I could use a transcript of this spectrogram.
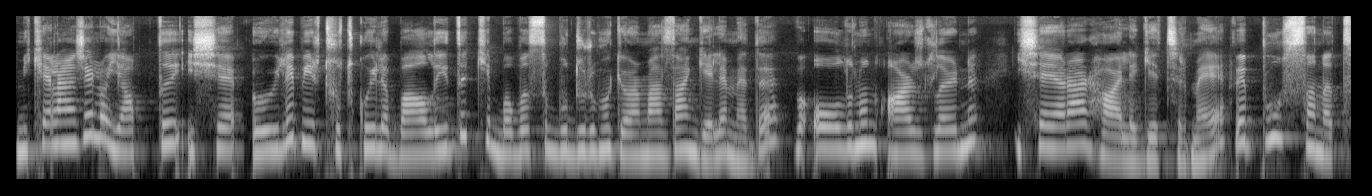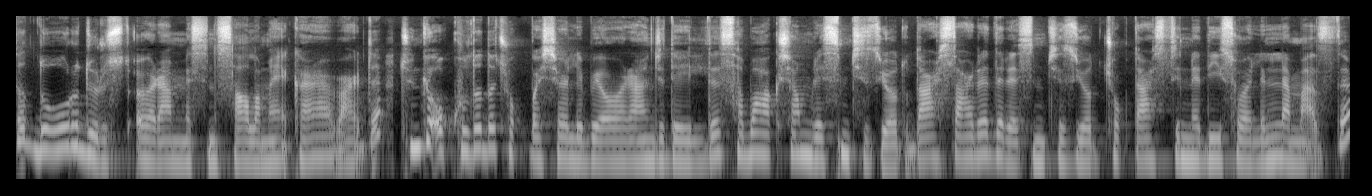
Michelangelo yaptığı işe öyle bir tutkuyla bağlıydı ki babası bu durumu görmezden gelemedi ve oğlunun arzularını işe yarar hale getirmeye ve bu sanatı doğru dürüst öğrenmesini sağlamaya karar verdi. Çünkü okulda da çok başarılı bir öğrenci değildi. Sabah akşam resim çiziyordu. Derslerde de resim çiziyordu. Çok ders dinlediği söylenilemezdi.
